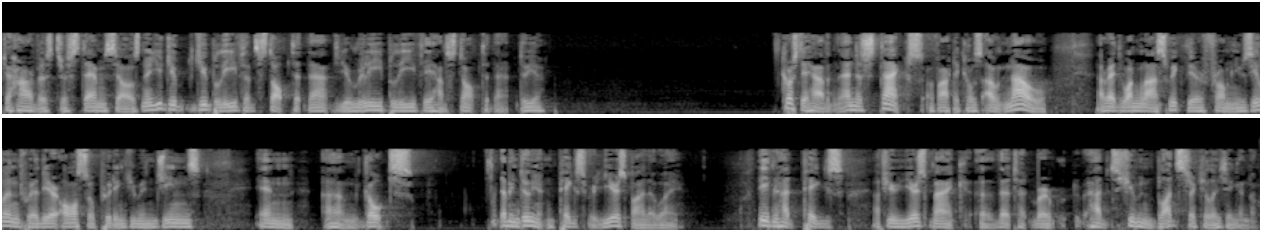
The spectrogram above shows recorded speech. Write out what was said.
to harvest their stem cells. Now, you do, do you believe they've stopped at that? Do you really believe they have stopped at that? Do you? Of course they haven't. And there's stacks of articles out now I read one last week there from New Zealand where they're also putting human genes in um, goats. They've been doing it in pigs for years, by the way. They even had pigs a few years back uh, that had, were, had human blood circulating in them.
